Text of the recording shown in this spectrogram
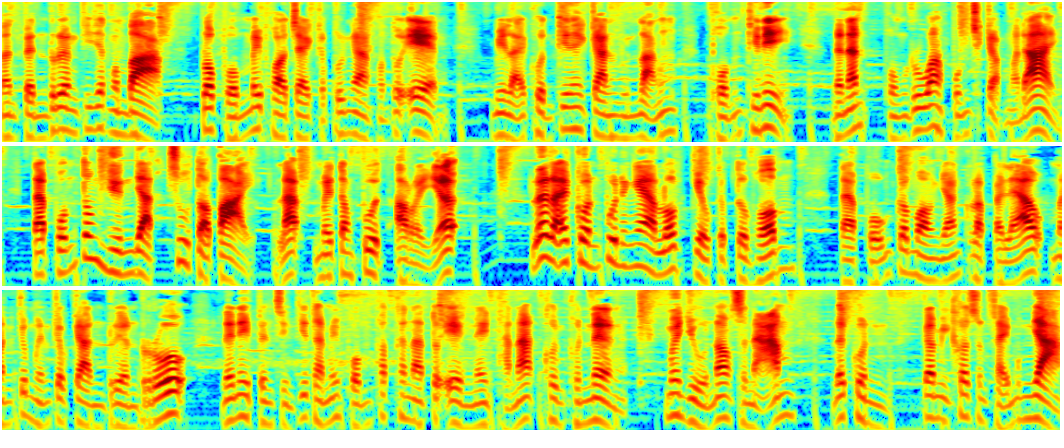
มันเป็นเรื่องที่ยากลำบาก เพราะผมไม่พอใจกับผลงานของตัวเอง มีหลายคนที่ให้การหนุนหลัง ผมที่นี่ ดังนั้นผมรู้ว่าผมจะกลับมาได้ แต่ผมต้องยืนหยัดสู้ต่อไป และไม่ต้องพูดอะไรเยอะและหลายคนพูดในแง่ลบเกี่ยวกับตัวผม แต่ผมก็มองย้อนกลับไปแล้ว มันก็เหมือนกับการเรียนรู้ และนี่เป็นสิ่งที่ทำให้ผมพัฒนาตัวเองในฐานะคนคนหนึ่ง เมื่ออยู่นอกสนาม และคุณก็มีข้อสงสัยบางอย่าง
